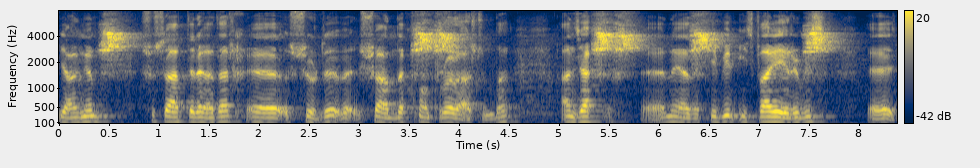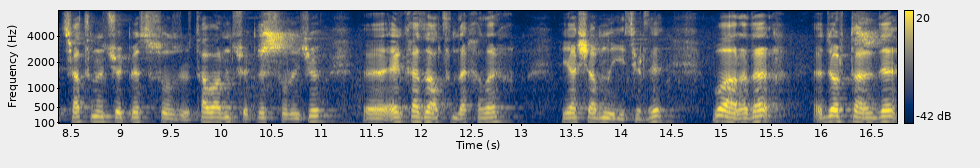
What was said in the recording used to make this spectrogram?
yangın şu saatlere kadar e, sürdü ve şu anda kontrol altında. Ancak e, ne yazık ki bir itfaiye erimiz e, çatının çökmesi sonucu, tavanın çökmesi sonucu enkaz altında kalarak yaşamını yitirdi. Bu arada dört tane de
